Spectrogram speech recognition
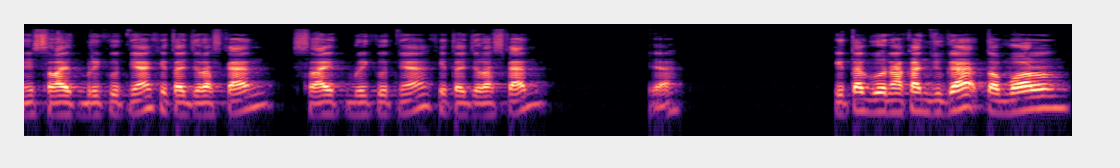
Ini slide berikutnya kita jelaskan, slide berikutnya kita jelaskan ya. Kita gunakan juga tombol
